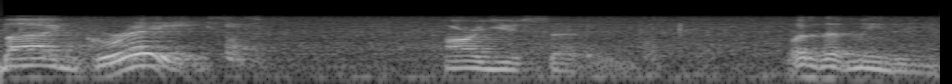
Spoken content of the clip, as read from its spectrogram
By grace are you saved. What does that mean to you?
